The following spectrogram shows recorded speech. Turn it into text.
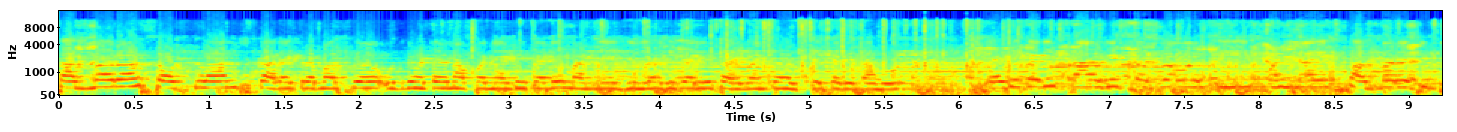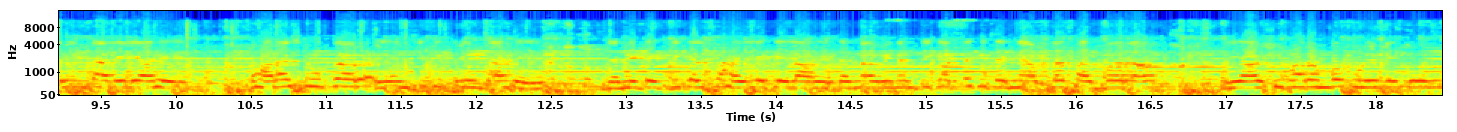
सातबारा सॉफ्ट लॉन्च कार्यक्रमाचं उद्घाटन आपण या ठिकाणी माननीय जिल्हाधिकारी साहेबांच्या हस्ते करीत आहोत. या ठिकाणी प्रायोगिक तत्वावरती पहिला एक सातबाराची प्रिंट आलेली आहे. धाराशिवकर यांची ती प्रिंट आहे. ज्यांनी टेक्निकल सहाय्य केलं आहे त्यांना विनंती करते की त्यांनी आपला सातबारा या शुभारंभ पुढे टेकून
